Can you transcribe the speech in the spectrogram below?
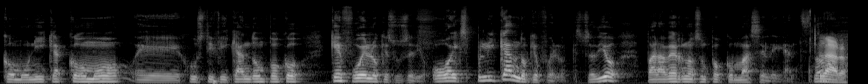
comunica como eh, justificando un poco qué fue lo que sucedió o explicando qué fue lo que sucedió para vernos un poco más elegantes. ¿no? Claro.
